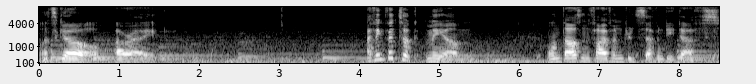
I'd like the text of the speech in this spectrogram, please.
Let's go. All right. I think that took me um 1,570 deaths.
